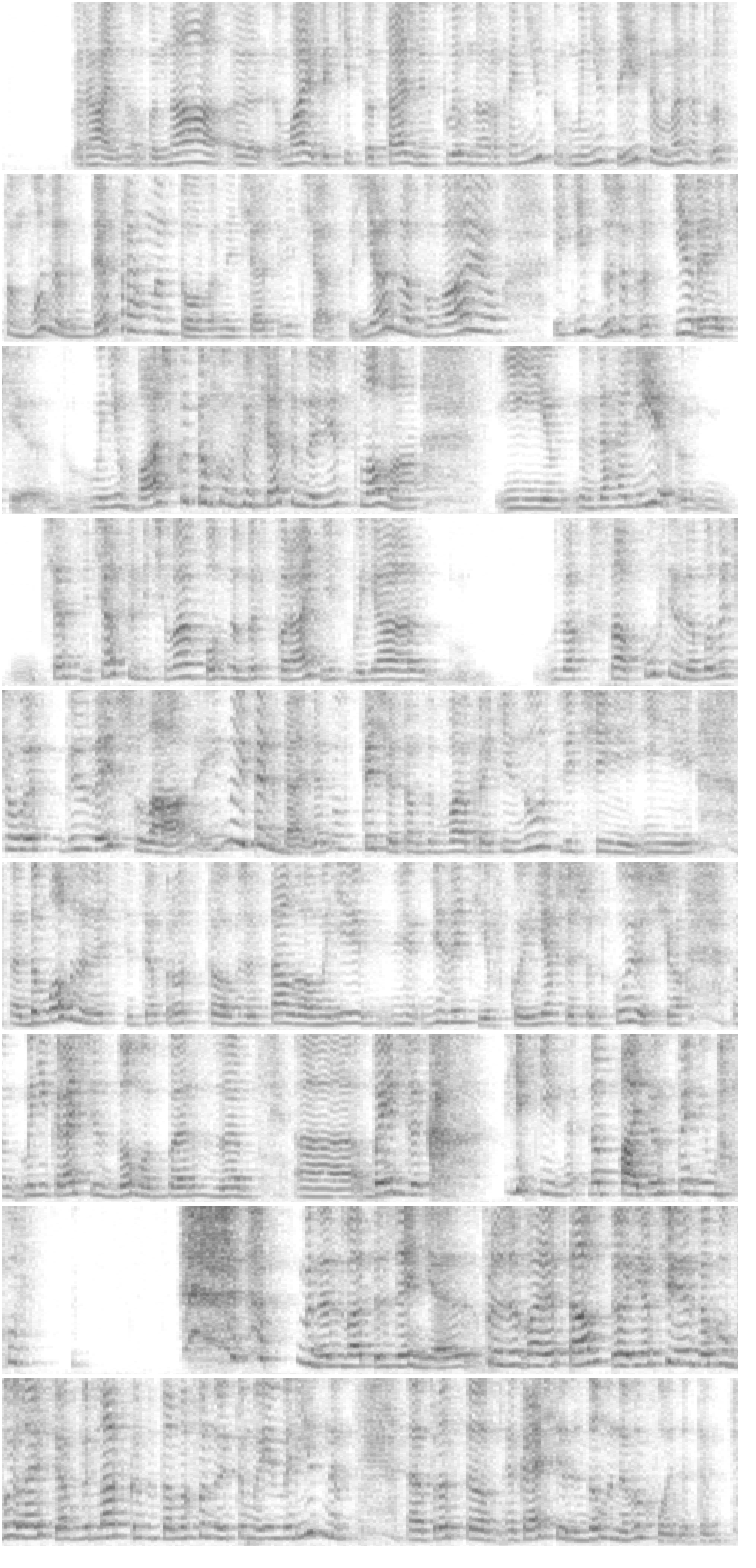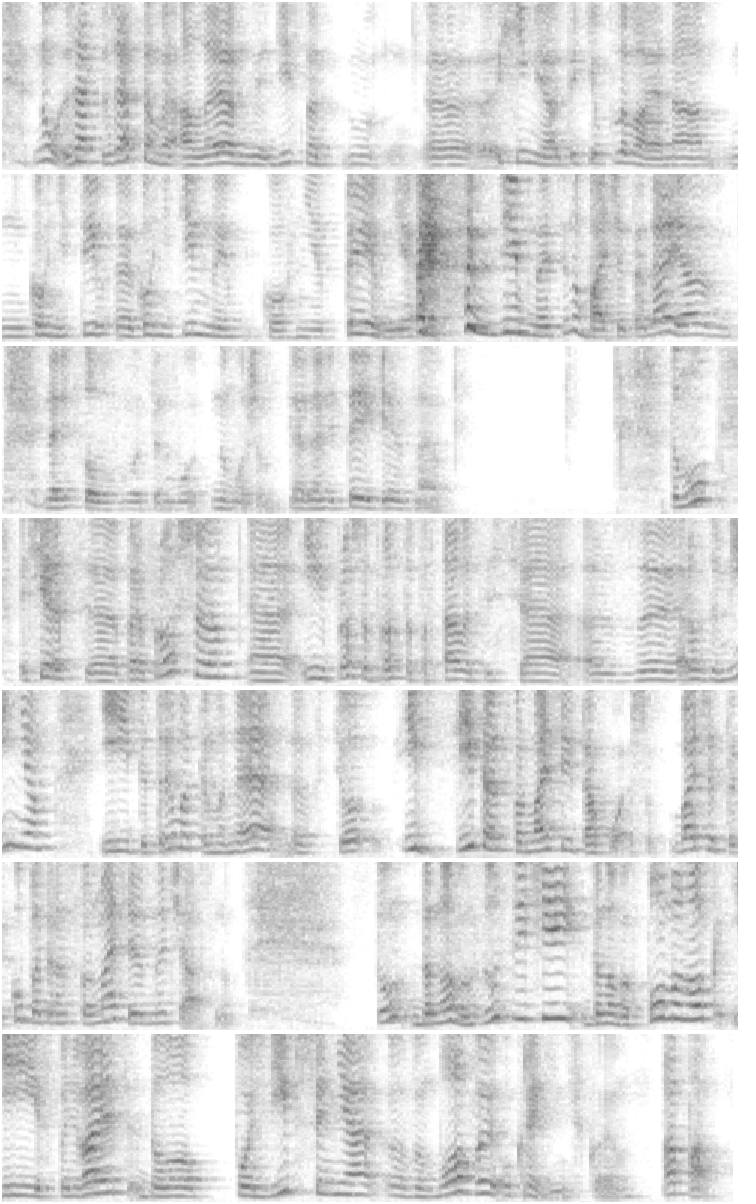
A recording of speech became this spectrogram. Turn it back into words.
Реально, вона е, має такий тотальний вплив на організм. Мені здається, в мене просто мозок дефрагментований час від часу. Я забуваю якісь дуже прості речі. Мені важко тому вивчати нові слова. І взагалі час від часу відчуваю повну безпорадність, бо я зайшла в кухню, забула, чого ти зайшла, і ну і так далі. Ну, те, що там забуваю про якісь зустрічі і е, домовленості, це просто вже стало моєю візитівкою. Я вже шуткую, що е, мені краще з дому без е, бейджика, який на, Падінгтоні був. Мене звати Женя, проживаю там, то якщо я загубилася, будь ласка, зателефонуйте моїм рідним. Е, Просто краще з дому не виходити. Ну, жарти жартами, але дійсно е, хімія таки впливає на когнітив, е, когнітивні, когнітивні здібності. Ну, бачите, да? я навіть слово не можу, навіть те, яке я знаю. Тому ще раз е, перепрошую е, і прошу просто поставитися е, з розумінням і підтримати мене в цьо... і в цій трансформації також. Бачите, купа трансформацій одночасно. То до нових зустрічей, до нових помилок і сподіваюсь до поліпшення вимови українською. Па-па!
